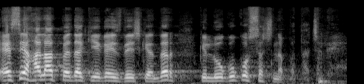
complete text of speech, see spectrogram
ऐसे हालात पैदा किए गए इस देश के अंदर कि लोगों को सच ना पता चले।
